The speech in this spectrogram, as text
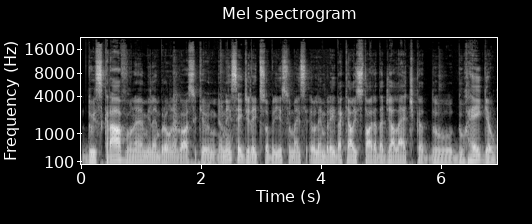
do escravo, né? Me lembrou um negócio que eu, eu nem sei direito sobre isso, mas eu lembrei daquela história da dialética do, do Hegel,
